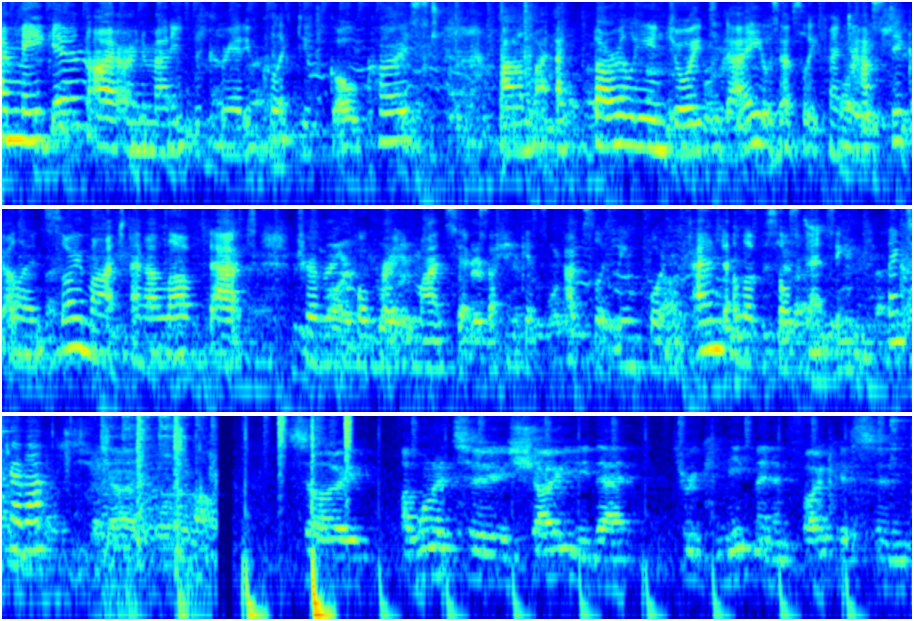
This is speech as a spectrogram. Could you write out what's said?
I'm Megan. I own and manage the Creative Collective Gold Coast. Um, I, thoroughly enjoyed today. It was absolutely fantastic. I learned so much and I love that Trevor incorporated mindset because I think it's absolutely important. And I love the salsa dancing. Thanks, Trevor. So I wanted to show you that through commitment and focus and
